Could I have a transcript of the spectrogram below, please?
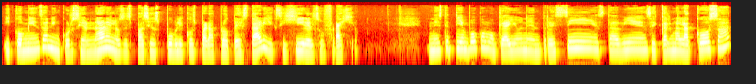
y comienzan a incursionar en los espacios públicos para protestar y exigir el sufragio. En este tiempo como que hay un entre sí, está bien, se calma la cosa,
